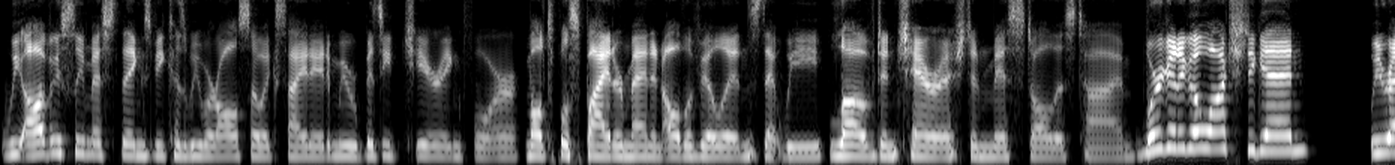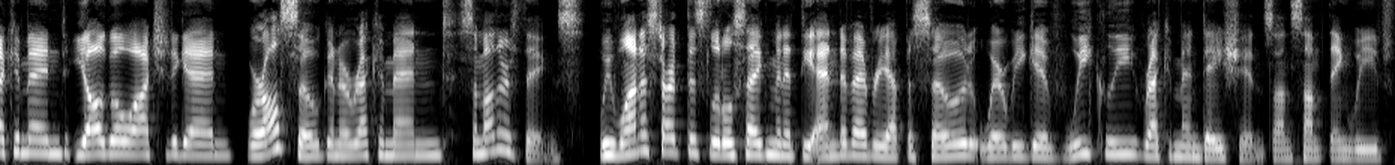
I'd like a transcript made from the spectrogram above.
We obviously missed things because we were all so excited and we were busy cheering for multiple Spider-Men and all the villains that we loved and cherished and missed all this time. We're going to go watch it again. We recommend y'all go watch it again. We're also going to recommend some other things. We want to start this little segment at the end of every episode where we give weekly recommendations on something we've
